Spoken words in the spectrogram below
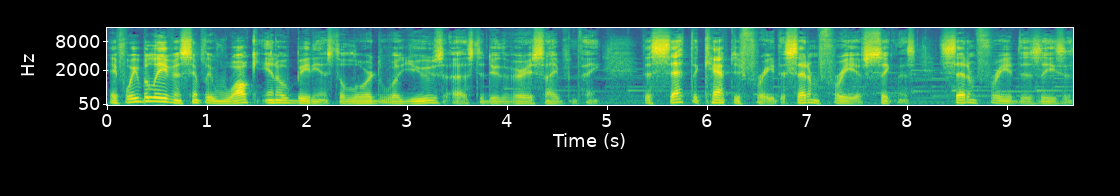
If we believe and simply walk in obedience, the Lord will use us to do the very same thing to set the captive free, to set them free of sickness, set them free of diseases,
